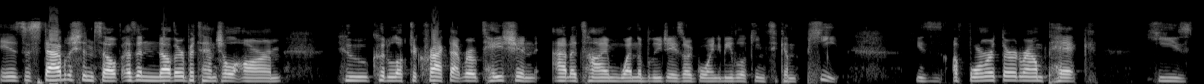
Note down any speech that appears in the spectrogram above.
is establish himself as another potential arm who could look to crack that rotation at a time when the Blue Jays are going to be looking to compete. He's a former third round pick. He's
